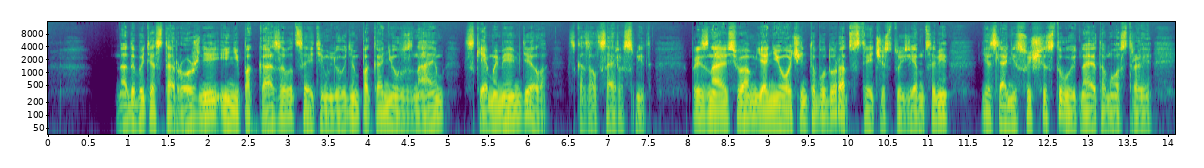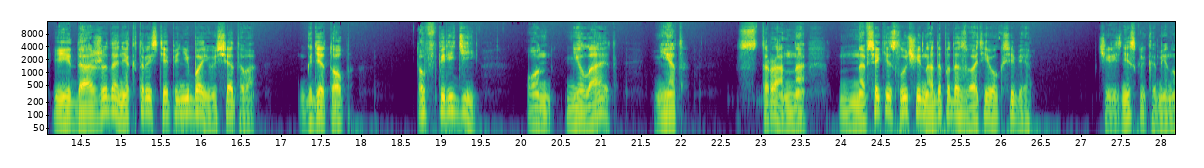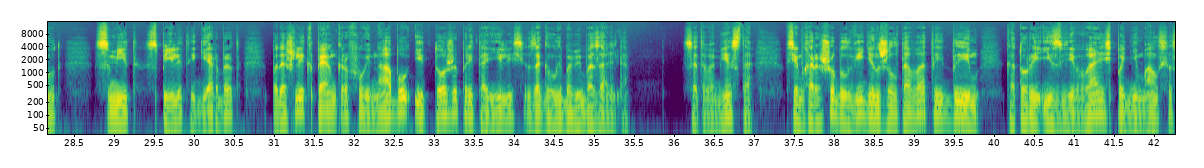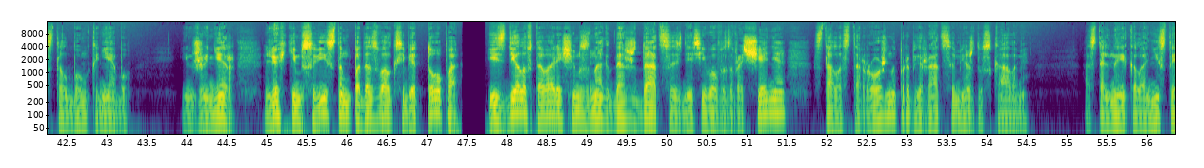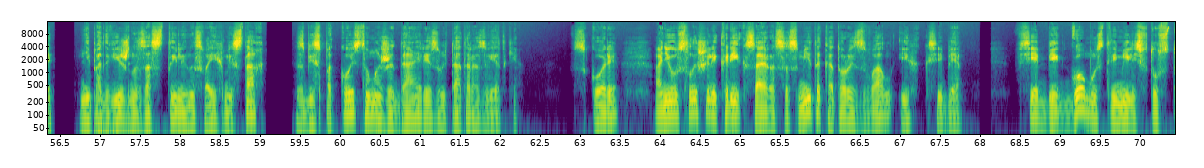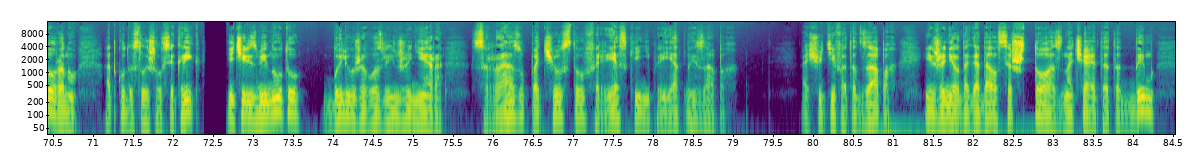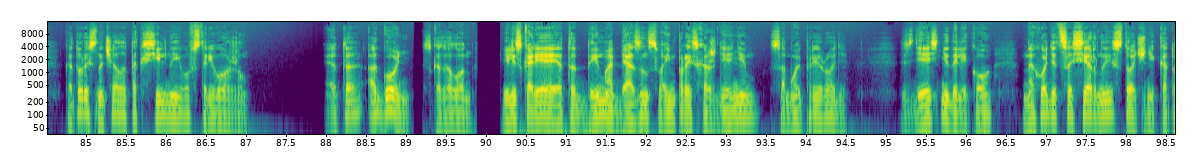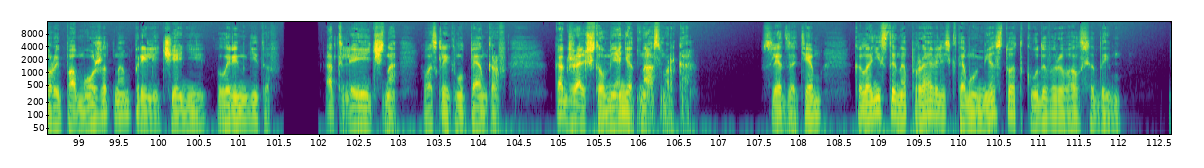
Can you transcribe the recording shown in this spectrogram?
«Надо быть осторожнее и не показываться этим людям, пока не узнаем, с кем имеем дело», — сказал Сайрос Смит. «Признаюсь вам, я не очень-то буду рад встрече с туземцами, если они существуют на этом острове, и даже до некоторой степени боюсь этого. Где Топ?» «Топ впереди», он не лает? Нет. Странно. На всякий случай надо подозвать его к себе. Через несколько минут Смит, Спилет и Герберт подошли к Пенкрофу и Набу и тоже притаились за глыбами базальта. С этого места всем хорошо был виден желтоватый дым, который, извиваясь, поднимался столбом к небу. Инженер легким свистом подозвал к себе топа, и, сделав товарищам знак дождаться здесь его возвращения, стал осторожно пробираться между скалами. Остальные колонисты неподвижно застыли на своих местах, с беспокойством ожидая результата разведки. Вскоре они услышали крик Сайроса Смита, который звал их к себе. Все бегом устремились в ту сторону, откуда слышался крик, и через минуту были уже возле инженера, сразу почувствовав резкий неприятный запах. Ощутив этот запах, инженер догадался, что означает этот дым, который сначала так сильно его встревожил. «Это огонь», — сказал он, — «или скорее этот дым обязан своим происхождением самой природе. Здесь, недалеко, находится серный источник, который поможет нам при лечении ларингитов». «Отлично!» — воскликнул Пенкроф. «Как жаль, что у меня нет насморка!» Вслед за тем колонисты направились к тому месту, откуда вырывался дым.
